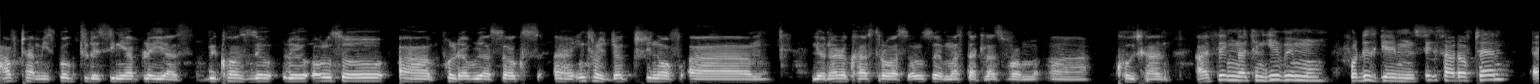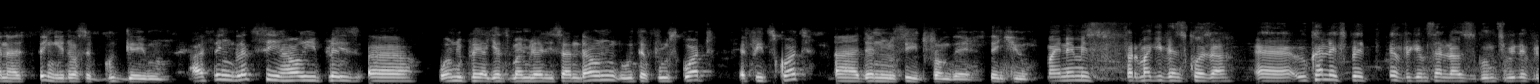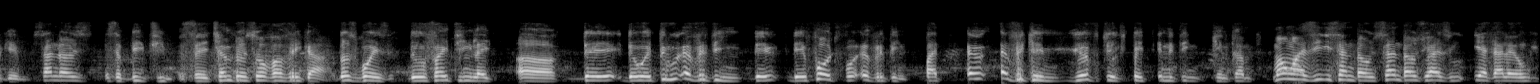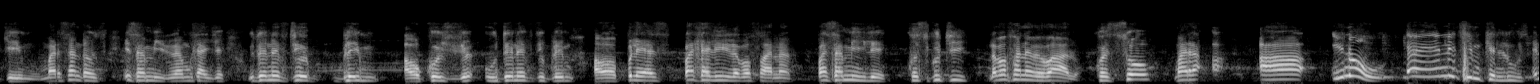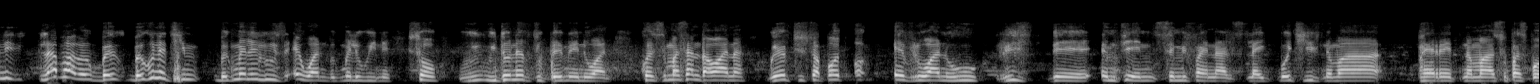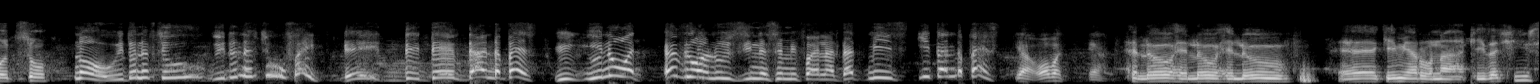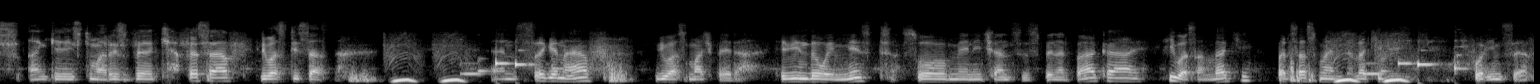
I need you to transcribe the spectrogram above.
halftime he spoke to the senior players because they, they also uh, pulled up their socks. Uh, introduction of um, Leonardo Castro was also a masterclass from uh, Coach Hunt. I think I can give him for this game six out of ten, and I think it was a good game. I think let's see how he plays uh, when we play against Mamelodi Sundown with a full squad, a fit squad. Uh, then we'll see it from there. Thank you. My name is Fermagi Venskoza. Uh, we can't expect every game Sundowns is going to win every game. Sundowns is a big team. It's the champions of Africa. Those boys, they were fighting like uh, they they were through everything. They they fought for everything. But every game you have to expect anything can come. Mangwazi is Sundowns. Sundowns has iyadlala yonke game. But Sundowns is a. Namhlanje we don't have to blame our coach. We don't have to blame our players. Badlalile labafana. Basamile. Cause kuti labafana bebalo. Cause so mara uh, uh, you know any team can lose. Any lapha be- bekune team bekumele lose a1 bekumele win so we, we don't have to blame anyone. Because masandawana we have to support uh, everyone who reached the mtn semi-finals like bo chiefs nama pirate nama super sport. So no we don't have to we don't have to fight. They, they they've done the best. You, you know what? Everyone who's in the semi-final that means he done the best. Yeah what yeah Hello, hello, hello. Uh, game ya rona Kaizer Chiefs against Maritzburg. First half, it was disaster. And second half, it was much better. Even though we missed so many chances, Bernard Parker, he was unlucky, but Sussman lucky for himself.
